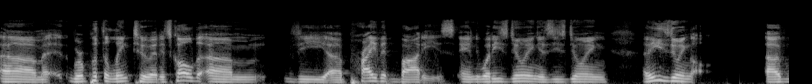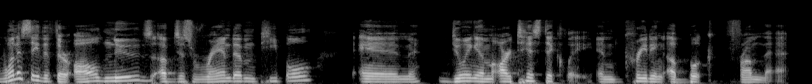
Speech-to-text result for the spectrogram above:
um, we'll put the link to it. It's called um, the uh, private bodies, and what he's doing is he's doing. I think he's doing. I want to say that they're all nudes of just random people, and doing them artistically and creating a book from that.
